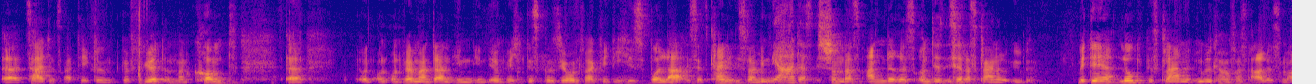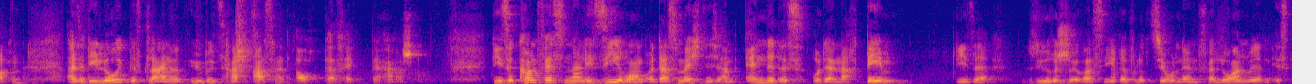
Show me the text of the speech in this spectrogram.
äh, Zeitungsartikeln geführt. Und man kommt, äh, und, und, und, wenn man dann in, in, irgendwelchen Diskussionen fragt, wie die Hisbollah ist jetzt keine Islamistin, ja, das ist schon was anderes und das ist ja das kleinere Übel. Mit der Logik des kleineren Übels kann man fast alles machen. Also die Logik des kleineren Übels hat Assad auch perfekt beherrscht. Diese Konfessionalisierung, und das möchte ich am Ende des oder nachdem dieser syrische, was sie Revolution nennen, verloren werden, ist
